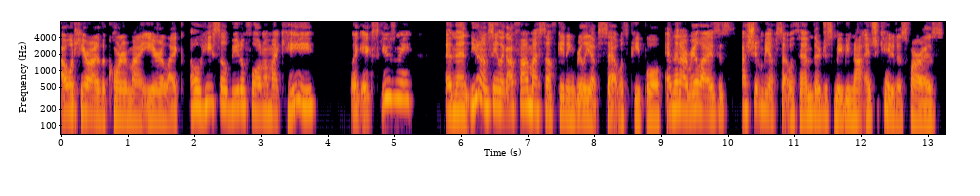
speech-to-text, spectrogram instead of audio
I would hear out of the corner of my ear like, "Oh, he's so beautiful," and I'm like, "He." Like, excuse me? And then, you know I'm saying? Like, I found myself getting really upset with people. And then I realized I shouldn't be upset with them. They're just maybe not educated as far as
